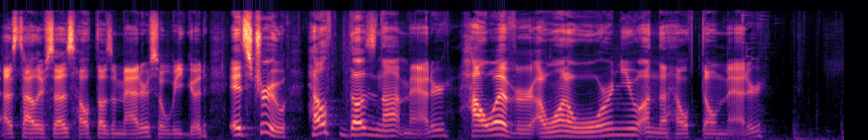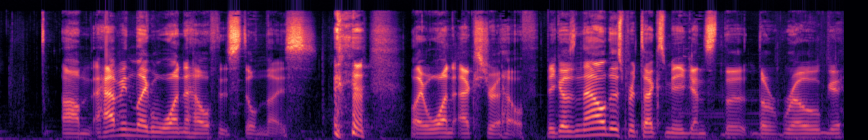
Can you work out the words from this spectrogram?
As Tyler says, health doesn't matter, so we good. It's true. Health does not matter. However, I want to warn you on the health don't matter. Um, having like one health is still nice. like one extra health. Because now this protects me against the, the rogue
